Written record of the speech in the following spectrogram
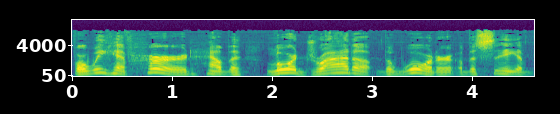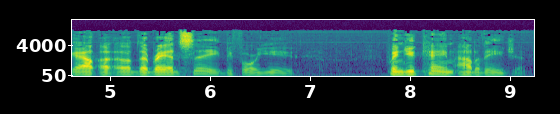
For we have heard how the Lord dried up the water of the sea of, Gal- uh, of the Red Sea before you when you came out of Egypt,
